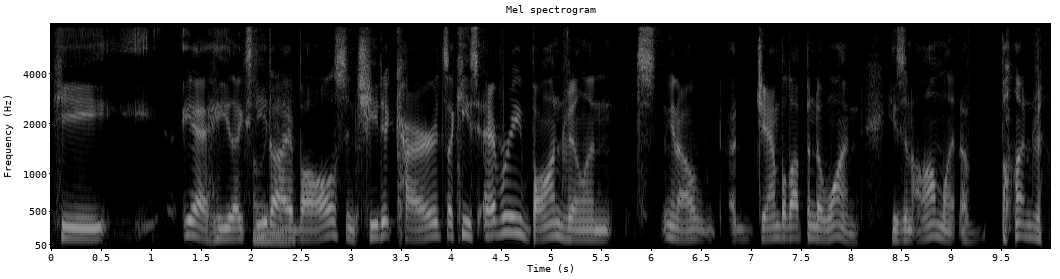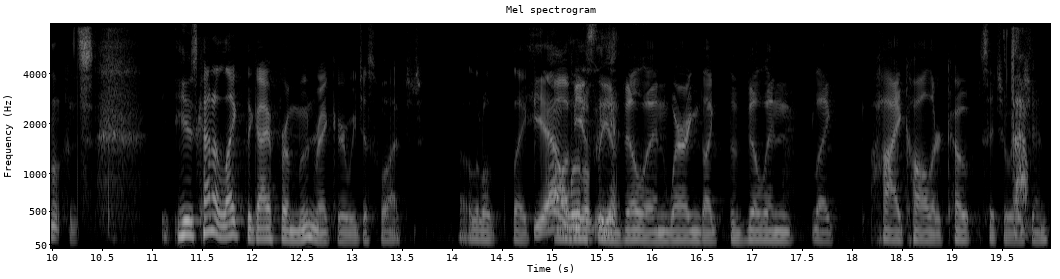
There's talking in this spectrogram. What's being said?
He, yeah, he likes to Oh, eat yeah. eyeballs and cheat at cards. Like he's every Bond villain, you know, uh, jumbled up into one. He's an omelet of Bond villains. He was kind of like the guy from Moonraker we just watched. A little like Yeah, a little obviously a villain wearing like the villain like high collar coat situation.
